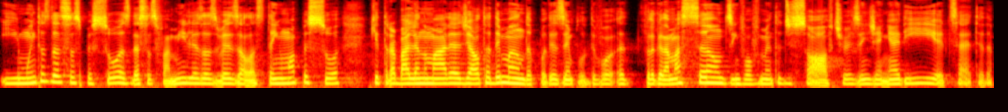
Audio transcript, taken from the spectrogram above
E muitas dessas pessoas, dessas famílias, às vezes elas têm uma pessoa que trabalha numa área de alta demanda, por exemplo, eh, programação, desenvolvimento de softwares, engenharia, etc.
